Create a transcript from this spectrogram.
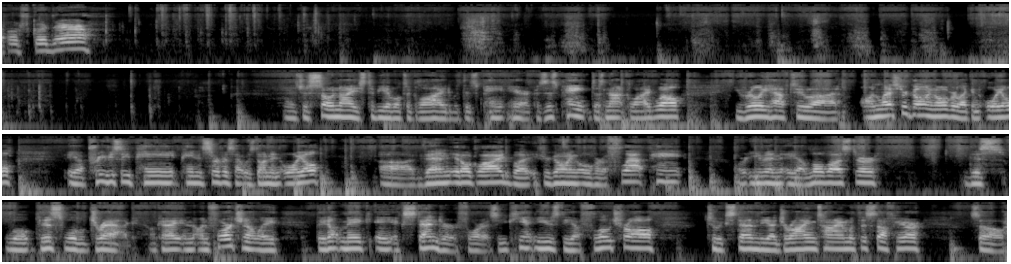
That looks good there. And it's just so nice to be able to glide with this paint here because this paint does not glide well. You really have to, uh, unless you're going over like an oil, yeah, previously paint painted surface that was done in oil, uh, then it'll glide. But if you're going over a flat paint or even a, a low luster, this will this will drag. Okay, and unfortunately, they don't make a extender for it, so you can't use the uh, Floetrol to extend the uh, drying time with this stuff here. So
